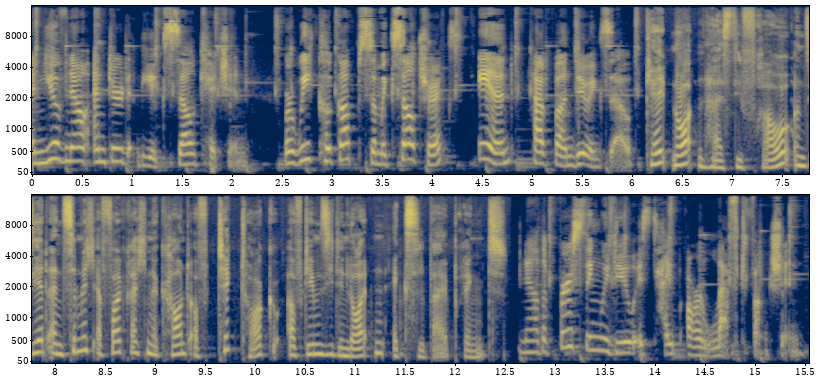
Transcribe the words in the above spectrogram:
and you have now entered the Excel Kitchen, where we cook up some Excel tricks and have fun doing so. Kate Norton heißt die Frau und sie hat einen ziemlich erfolgreichen Account auf TikTok, auf dem sie den Leuten Excel beibringt. Now the first thing we do is type our left function.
